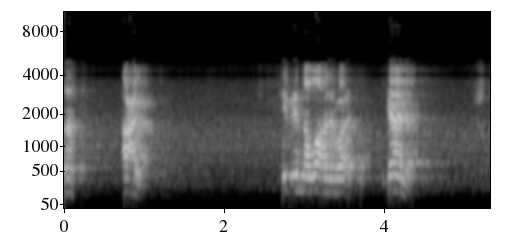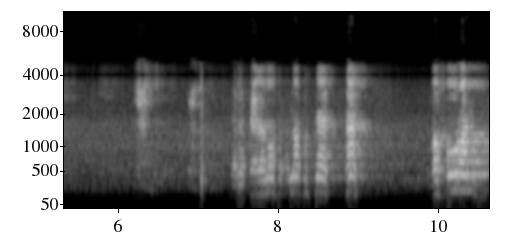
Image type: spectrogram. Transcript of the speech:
ها اعرف سيب ان الله دلوقتي. كان. كان فعل ناقص ناس. ها غفورا.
